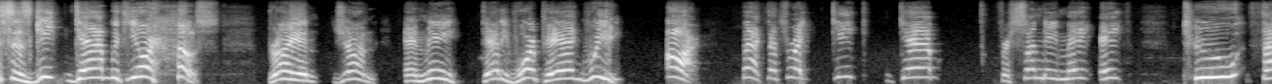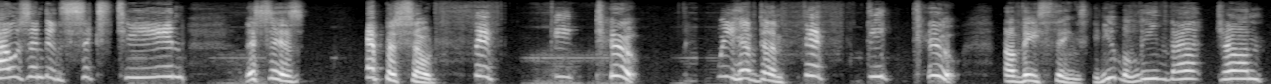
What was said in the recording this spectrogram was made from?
This is Geek Gab with your hosts, Brian, John, and me, Daddy Warpig. We are back. That's right, Geek Gab for Sunday, May 8th, 2016. This is episode 52. We have done 52 of these things. Can you believe that, John?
